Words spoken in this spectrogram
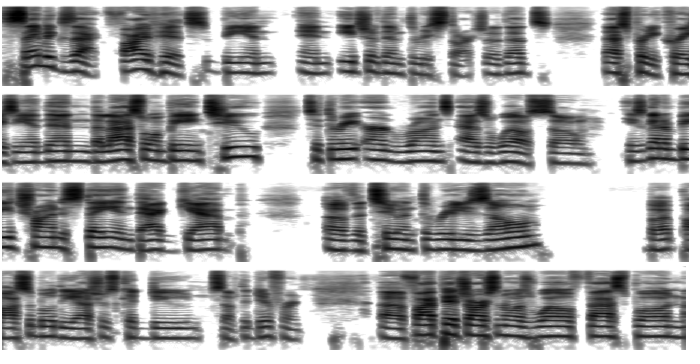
Same exact five hits being in each of them three starts. So that's that's pretty crazy. And then the last one being two to three earned runs as well. So he's going to be trying to stay in that gap of the two and three zone but possible the Astros could do something different. Uh, five pitch arsenal as well. Fastball,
